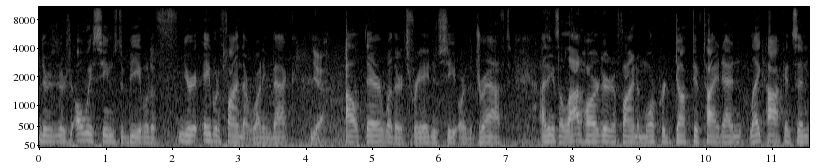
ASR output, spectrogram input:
there's there's always seems to be able to f- you're able to find that running back Yeah. out there, whether it's free agency or the draft. I think it's a lot harder to find a more productive tight end like Hockenson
